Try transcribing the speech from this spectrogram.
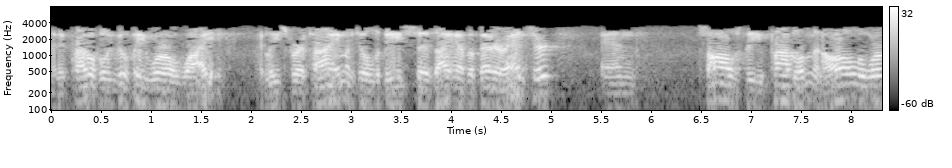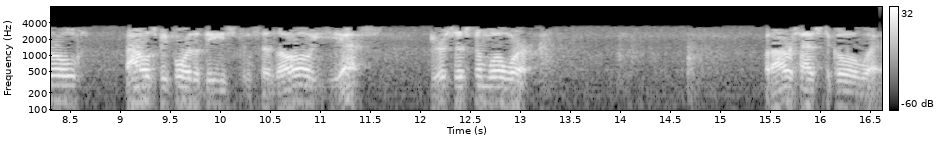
and it probably will be worldwide at least for a time, until the beast says, I have a better answer, and solves the problem, and all the world bows before the beast and says, Oh, yes, your system will work. But ours has to go away.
